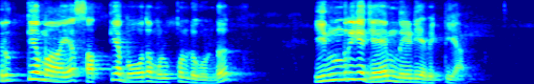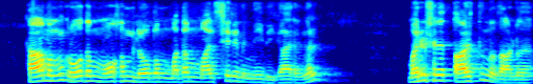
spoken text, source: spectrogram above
കൃത്യമായ സത്യബോധം ഉൾക്കൊണ്ടുകൊണ്ട് ഇന്ദ്രിയ ജയം നേടിയ വ്യക്തിയാണ്. കാമം ക്രോധം മോഹം ലോഭം മതം മാത്സര്യം എന്നീ വികാരങ്ങൾ മനുഷ്യനെ താഴ്ത്തുന്നതാണ്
